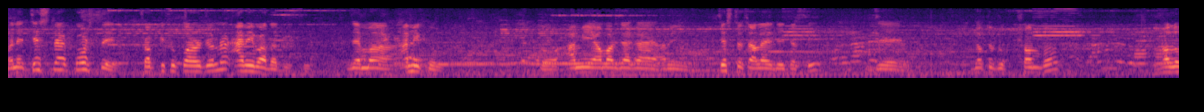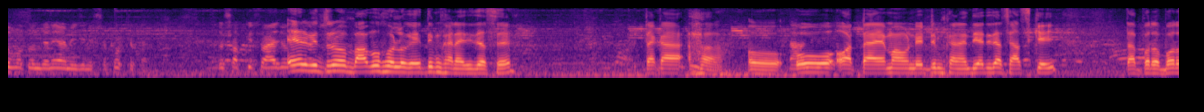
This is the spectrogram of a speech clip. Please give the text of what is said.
মানে চেষ্টা করছে সব কিছু করার জন্য আমি বাধা দিচ্ছি যে মা আমি করব তো আমি আমার জায়গায় আমি চেষ্টা চালাই দিতেছি যে যতটুকু সম্ভব ভালো মতন জানি আমি জিনিসটা করতে পারি। তো সব কিছু আয়োজন এর ভিতরে বাবু হলো এতিমখানায় দিতেছে। টাকা হ্যাঁ ও ও একটা অ্যামাউন্ট এতিমখানায় দিয়ে দিতেছে আজকেই। তারপরে বড়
